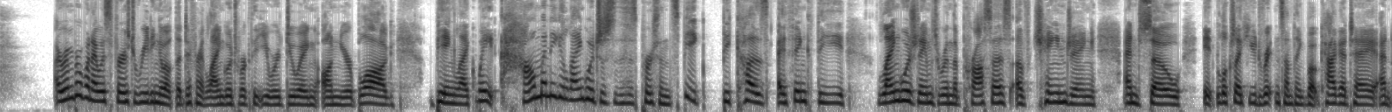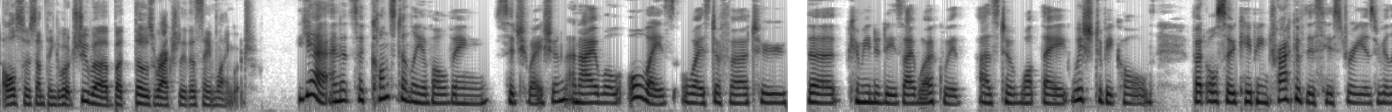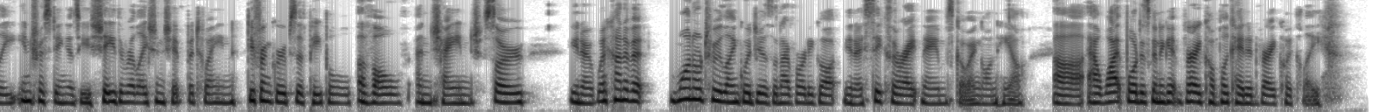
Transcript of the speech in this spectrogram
I remember when I was first reading about the different language work that you were doing on your blog, being like, wait, how many languages does this person speak? Because I think the language names were in the process of changing. And so it looked like you'd written something about Kagate and also something about Syuba, but those were actually the same language. Yeah, and it's a constantly evolving situation, and I will always, always defer to the communities I work with as to what they wish to be called. But also keeping track of this history is really interesting as you see the relationship between different groups of people evolve and change. So, you know, we're kind of at one or two languages, and I've already got, you know, six or eight names going on here. Uh, our whiteboard is going to get very complicated very quickly.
